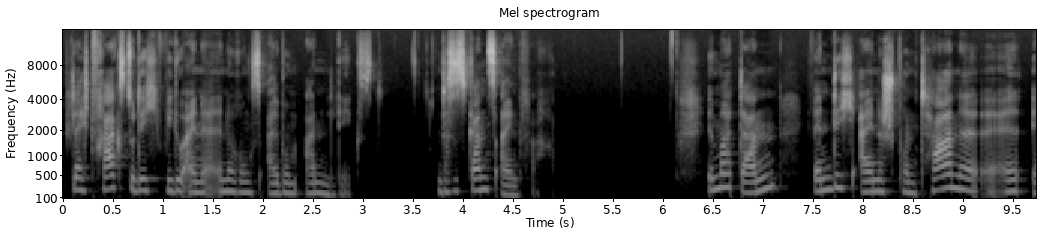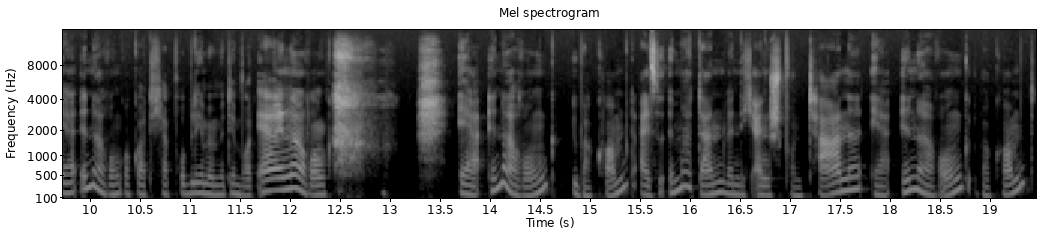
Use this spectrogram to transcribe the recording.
vielleicht fragst du dich, wie du ein Erinnerungsalbum anlegst. Und das ist ganz einfach. Immer dann, wenn dich eine spontane Erinnerung, oh Gott, ich habe Probleme mit dem Wort Erinnerung, Erinnerung überkommt, also immer dann, wenn dich eine spontane Erinnerung überkommt,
